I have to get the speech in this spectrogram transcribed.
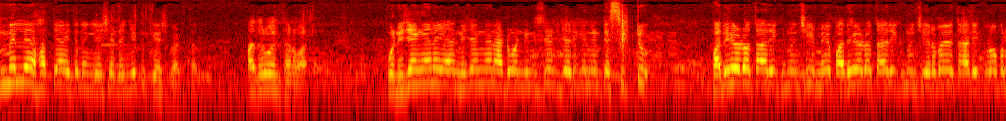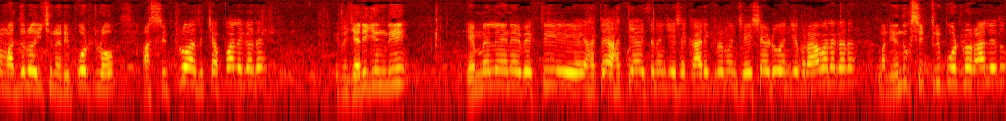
ఎమ్మెల్యే హత్యాయత్నం చేశాడని చెప్పి కేసు పెడతారు. పది రోజుల తర్వాత. ఇప్పుడు నిజంగానే నిజంగానే అటువంటి ఇన్సిడెంట్ జరిగిందంటే సిట్టు. పదిహేడో తారీఖు నుంచి మే పదిహేడో తారీఖు నుంచి ఇరవయో తారీఖు లోపల మధ్యలో ఇచ్చిన రిపోర్ట్లో ఆ సిట్లో అది చెప్పాలి కదా. ఇట్లా జరిగింది. ఎమ్మెల్యే అనే వ్యక్తి హత్య హత్యాయతనం చేసే కార్యక్రమం చేశాడు అని చెప్పి రావాలి కదా. మరి ఎందుకు సిట్ రిపోర్ట్లో రాలేదు?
